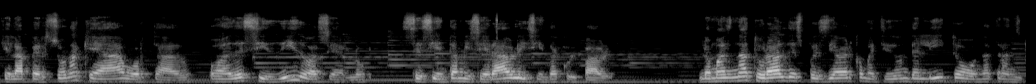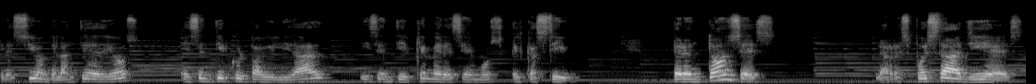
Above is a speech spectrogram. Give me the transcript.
que la persona que ha abortado o ha decidido hacerlo se sienta miserable y sienta culpable. Lo más natural después de haber cometido un delito o una transgresión delante de Dios es sentir culpabilidad y sentir que merecemos el castigo. Pero entonces, la respuesta allí es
